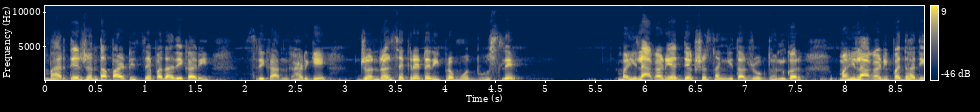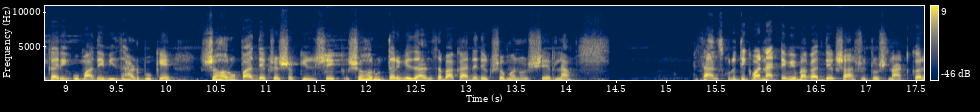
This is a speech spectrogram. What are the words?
भारतीय जनता पार्टीचे पदाधिकारी श्रीकांत घाडगे जनरल सेक्रेटरी प्रमोद भोसले महिला आघाडी अध्यक्ष संगीता जोगधनकर महिला आघाडी पदाधिकारी उमादेवी झाडबुके शहर उपाध्यक्ष शकील शेख शहर उत्तर विधानसभा कार्याध्यक्ष मनोज शेरला सांस्कृतिक व नाट्य विभाग अध्यक्ष आशुतोष नाटकर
